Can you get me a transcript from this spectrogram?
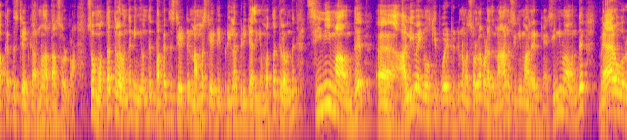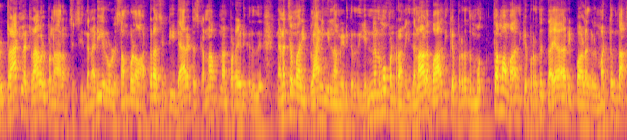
பக்கத்து ஸ்டேட்காரனும் அதான் சொல்கிறான் ஸோ மொத்தத்தில் வந்து நீங்கள் வந்து பக்கத்து ஸ்டேட்டு நம்ம ஸ்டேட்டு இப்படிலாம் பிரிக்காதீங்க. மொத்தத்தில் வந்து சினிமா வந்து அழிவை நோக்கி போயிட்டுருக்குன்னு நம்ம சொல்லக்கூடாது. நானும் சினிமாவில் இருக்கேன். சினிமா வந்து வேற ஒரு ட்ராக்ல ட்ராவல் பண்ண ஆரம்பிச்சிருச்சு. இந்த நடிகரோட சம்பளம் அட்ராசிட்டி டேரக்டர்ஸ் கண்ணாப்புண்ணான் படம் எடுக்கிறது நினச்ச மாதிரி பிளானிங் இல்லாமல் எடுக்கிறது என்னென்னமோ பண்ணுறாங்க இதனால் பாதிக்கப்படுறது மொத்தமாக பாதிக்கப்படுறது தயாரிப்பாளர்கள் மட்டும்தான்.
